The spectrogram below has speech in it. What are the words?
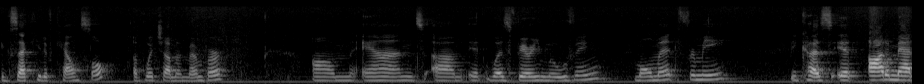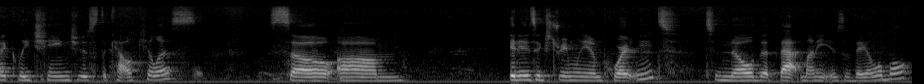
executive council, of which I'm a member. Um, and um, it was very moving moment for me because it automatically changes the calculus. So um, it is extremely important to know that that money is available.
